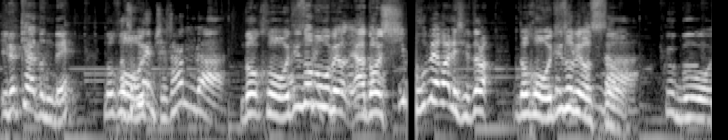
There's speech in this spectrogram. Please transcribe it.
이렇게 하던데. 너 아, 그거 선배님 어, 죄송합니다. 너 그거 어디서 보고 배웠? 야너 씨 후배 관리 제대로 너 그거 어디서 배웠어? 그 뭐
